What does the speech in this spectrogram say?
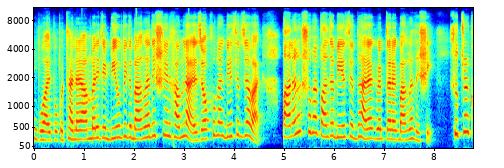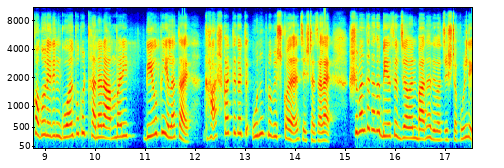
গোয়ালপুকুর থানার আমবাড়িতে বিওপিতে বাংলাদেশের হামলায় জখম এক বিএসএফ জওয়ান। পালানোর সময় পাল্টা বিএসএফ ধারায় গ্রেপ্তার এক বাংলাদেশি। সূত্রের খবর এদিন গোয়ালপুকুর থানার আমবাড়ি বিওপি এলাকায় ঘাস কাটতে কাটতে অনুপ্রবেশ করার চেষ্টা চালায়। সীমান্তে থাকা বিএসএফ জওয়ান বাধা দেওয়ার চেষ্টা করলে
